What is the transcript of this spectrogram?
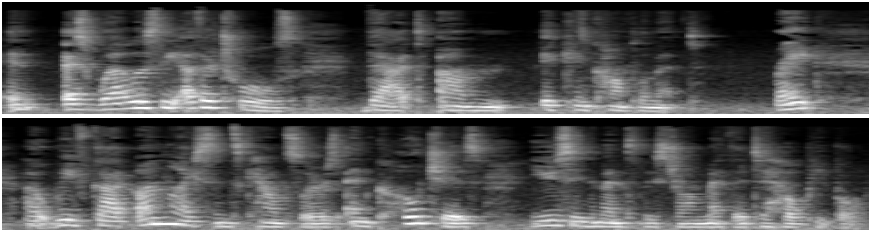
and as well as the other tools that um, it can complement. Right? Uh, we've got unlicensed counselors and coaches using the mentally strong method to help people.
